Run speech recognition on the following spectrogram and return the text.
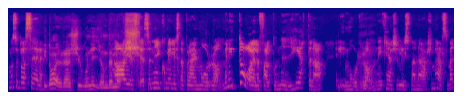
Måste bara säga det. Idag är det den 29 Ja, mars. just det. Så ni kommer ju lyssna på det här imorgon. Men idag i alla fall på nyheterna, eller imorgon, Mm. ni kanske lyssnar när som helst. Men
